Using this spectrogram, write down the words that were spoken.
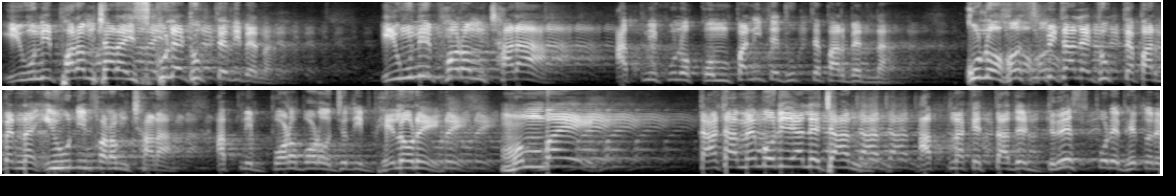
ইউনিফর্ম ছাড়া স্কুলে ঢুকতে দিবে না। ইউনিফর্ম ছাড়া আপনি কোনো কোম্পানিতে ঢুকতে পারবেন না, কোনো হসপিটালে ঢুকতে পারবেন না ইউনিফর্ম ছাড়া। আপনি বড় বড় যদি ভেলোরে, মুম্বাইয়ে, টাটা মেমোরিয়ালে যান, আপনাকে তাদের ড্রেস পরে ভেতরে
